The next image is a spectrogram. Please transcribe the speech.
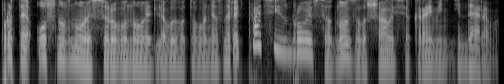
Проте основною сировиною для виготовлення знарядь праці і зброї все одно залишалися кремінь і дерево.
